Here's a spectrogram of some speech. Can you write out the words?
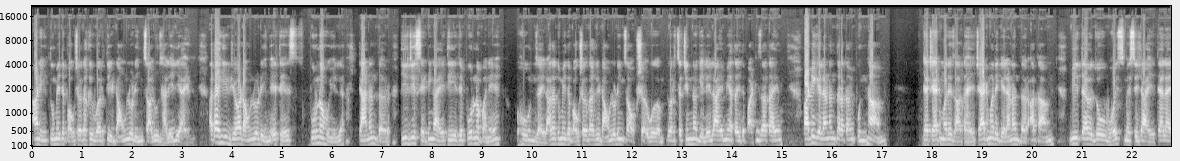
आणि तुम्ही इथे पाहू शकता की वरती डाउनलोडिंग चालू झालेली आहे. आता ही जेव्हा डाउनलोडिंग येथे पूर्ण होईल त्यानंतर ही जी सेटिंग आहे ती येथे पूर्णपणे होऊन जाईल. आता तुम्ही इथे पाहू शकता की डाउनलोडिंगचा ऑप्शन वरचं चिन्ह गेलेलं आहे. मी आता इथे पाठी जात आहे. पाठी गेल्यानंतर आता मी पुन्हा त्या चॅटमध्ये जात आहे. चॅटमध्ये गेल्यानंतर आता मी त्या जो व्हॉइस मेसेज आहे त्याला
